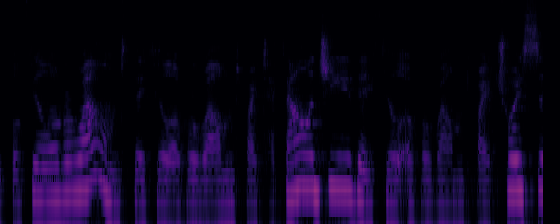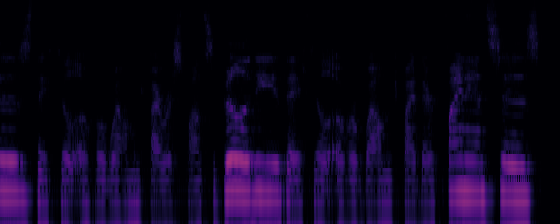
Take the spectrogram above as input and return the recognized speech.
people feel overwhelmed. They feel overwhelmed by technology, they feel overwhelmed by choices, they feel overwhelmed by responsibility, they feel overwhelmed by their finances,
